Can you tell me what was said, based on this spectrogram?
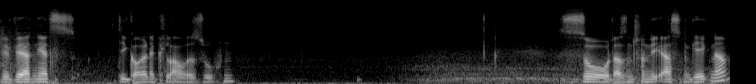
wir werden jetzt die goldene Klaue suchen. So, da sind schon die ersten Gegner.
